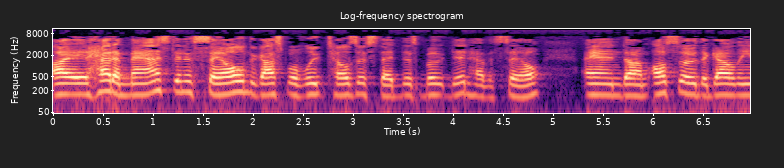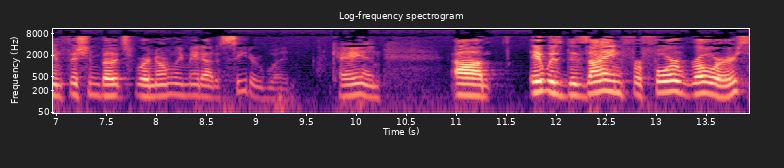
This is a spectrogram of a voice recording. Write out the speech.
Uh, it had a mast and a sail. The Gospel of Luke tells us that this boat did have a sail, and um, also the Galilean fishing boats were normally made out of cedar wood. Okay, and um, it was designed for four rowers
